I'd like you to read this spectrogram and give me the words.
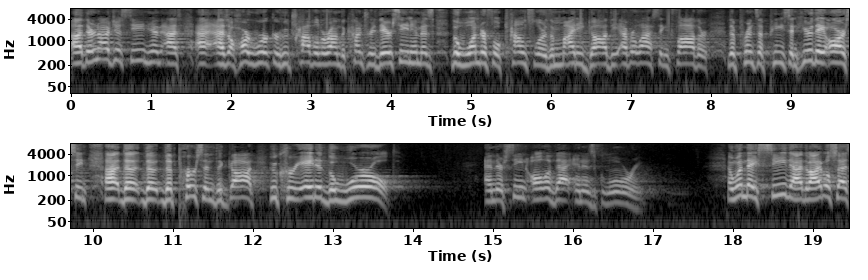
Uh, they're not just seeing him as, as a hard worker who traveled around the country. They're seeing him as the wonderful counselor, the mighty God, the everlasting Father, the Prince of Peace. And here they are seeing uh, the, the, the person, the God who created the world. And they're seeing all of that in his glory. And when they see that, the Bible says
